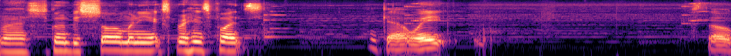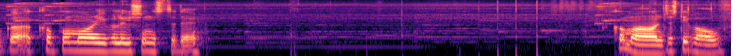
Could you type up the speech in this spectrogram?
Man, there's gonna be so many experience points. I can't wait. Still got a couple more evolutions to do. Come on, just evolve.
